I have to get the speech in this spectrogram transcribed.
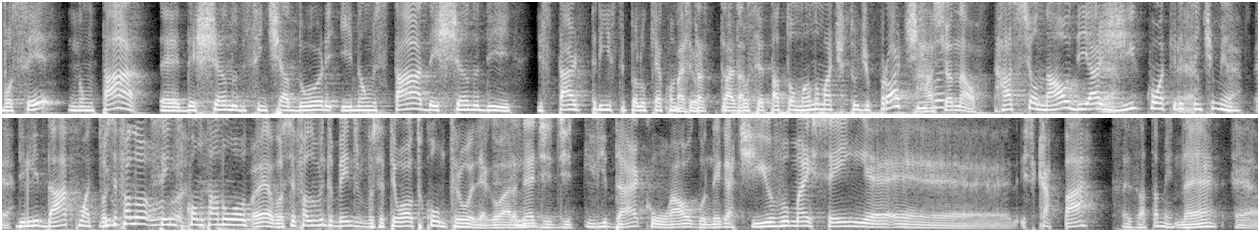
Você não está deixando de sentir a dor e não está deixando de estar triste pelo que aconteceu. Mas, tá- tá- tá- você está tomando uma atitude proativa, Racional. racional de agir com aquele sentimento, é, é. de lidar com aquilo Você falou- sem descontar no outro. É, você falou muito bem de você ter o autocontrole agora, Sim. né? De, de lidar com algo negativo, mas sem é, é, escapar, Exatamente. né? É,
